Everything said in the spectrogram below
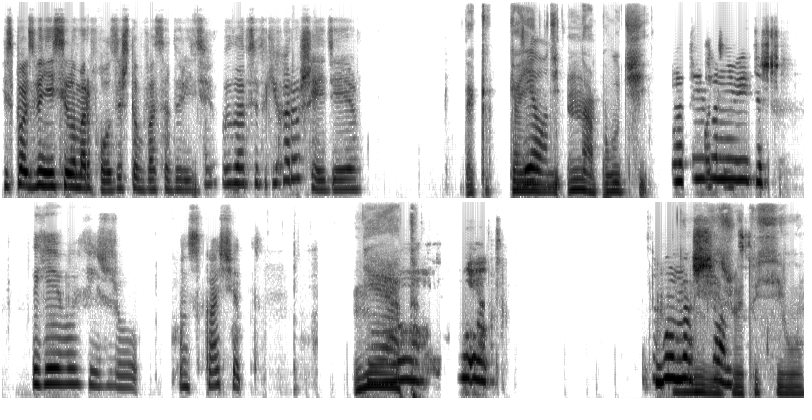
Использование силы морфозы, чтобы вас одурить, была все-таки хорошая идея. Да Где какая он? иде- На, получи. Но ты его Вот не он. видишь. Да Я его вижу. Он скачет. Нет, Ну, Нет. Это был наш ненавижу шанс. эту силу.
